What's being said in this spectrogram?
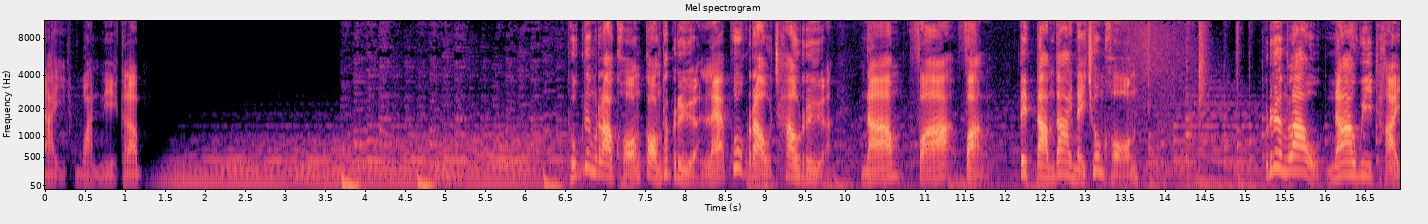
ในวันนี้ครับ ทุกเรื่องราวของกองทัพเรือและพวกเราชาวเรือ น้ำฟ้า ฝั่ง ติดตามได้ในช่วงของ เรื่องเล่านาวีไทย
